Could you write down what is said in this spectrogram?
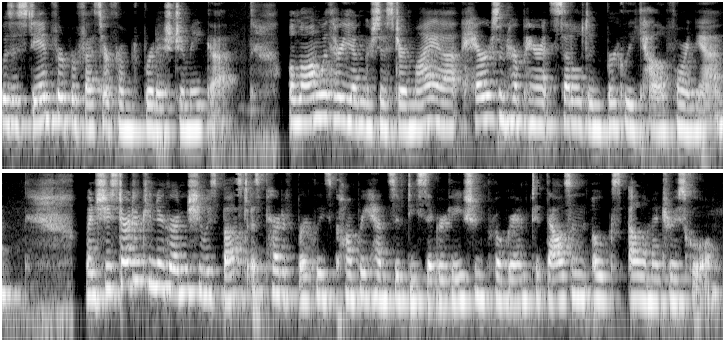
was a Stanford professor from British Jamaica. Along with her younger sister, Maya, Harris and her parents settled in Berkeley, California. When she started kindergarten, she was bused as part of Berkeley's comprehensive desegregation program to Thousand Oaks Elementary School.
